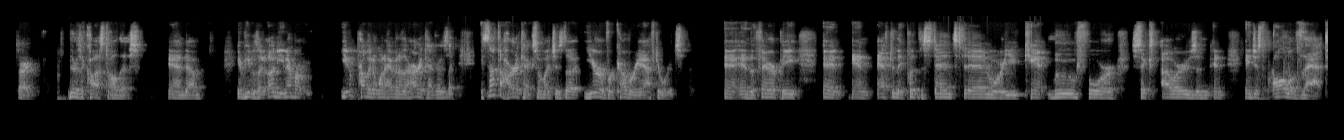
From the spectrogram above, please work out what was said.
sorry there's a cost to all this and um, you know people said oh do you never you probably don't want to have another heart attack. I was like, it's not the heart attack so much as the year of recovery afterwards and, and the therapy. And, and after they put the stents in where you can't move for six hours and, and, and just all of that,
